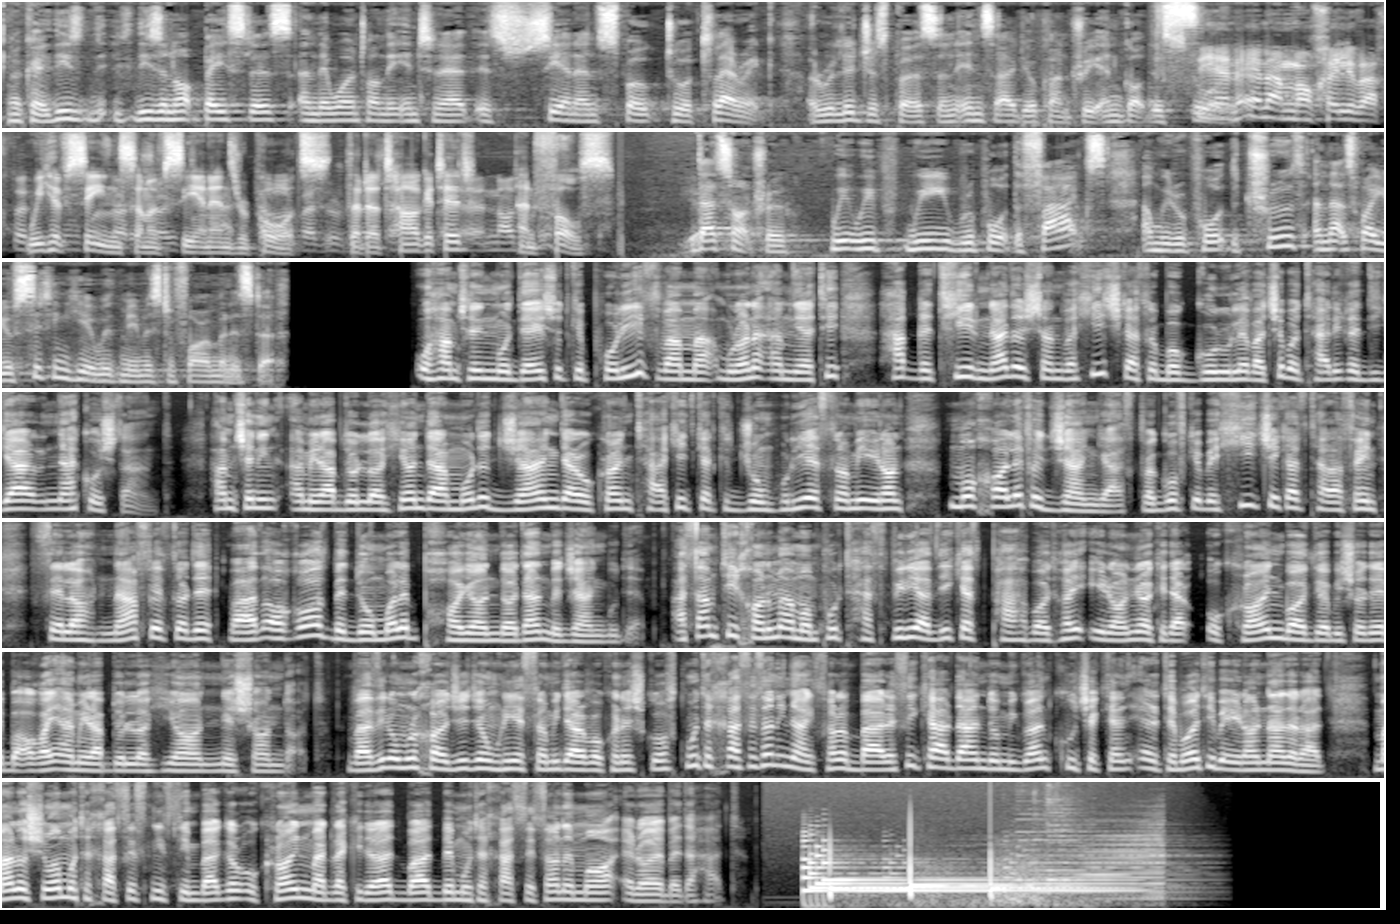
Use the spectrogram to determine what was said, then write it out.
Okay, these, these are not baseless and they weren't on the internet. It's CNN spoke to a cleric, a religious person inside your country and got this story. We have seen some of CNN's reports that are targeted and false. That's not true. We, we, we report the facts and we report the truth, and that's why you're sitting here with me, Mr. Foreign Minister. او همچنین مدعی شد که پلیس و مأموران امنیتی حق تیر نداشتند و هیچ کس را با گلوله و چه با طریق دیگر نکشتند. همچنین امیر عبداللهیان در مورد جنگ در اوکراین تاکید کرد که جمهوری اسلامی ایران مخالف جنگ است و گفت که به هیچ یک از طرفین سلاح نفرستاده و از آغاز به دنبال پایان دادن به جنگ بوده. از سمتی خانم امانپور تصویری از یکی از پهپادهای ایرانی را که در اوکراین بازیابی شده به آقای امیر عبداللهیان نشان داد. وزیر امور خارجه جمهوری اسلامی در واکنش گفت متخصصان این عکس‌ها را بررسی کردند و می‌گویند کوچکترین ارتباطی به ایران ندارد. من و شما متخصص نیستیم و اگر اوکراین مدرکی دارد باید به متخصصان ما ارائه بدهد.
